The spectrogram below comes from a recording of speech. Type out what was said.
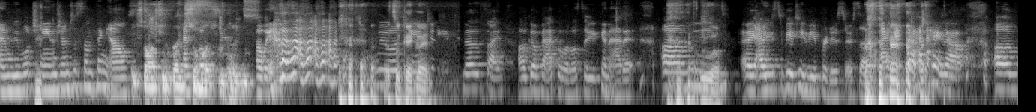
and we will change into something else. Hey, Sasha, thanks so much for taking. Oh wait. We That's will okay, go ahead. into Another side. I'll go back a little so you can edit. Um, I, I used to be a TV producer, so I, I know. Um,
